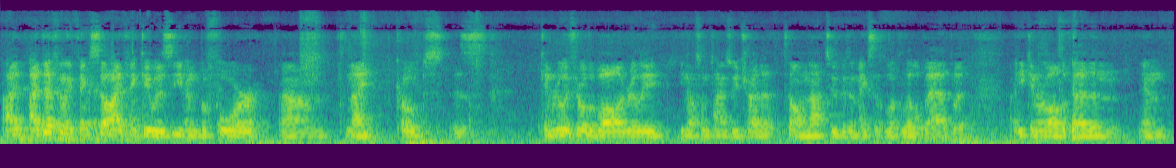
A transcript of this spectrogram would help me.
I, I definitely think so. I think it was even before um, tonight. Copes is can really throw the ball. Really, you know, sometimes we try to tell him not to because it makes us look a little bad, but he can roll the bed and and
